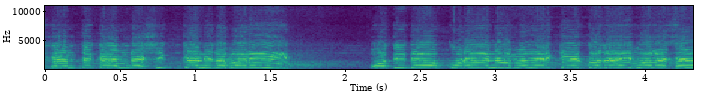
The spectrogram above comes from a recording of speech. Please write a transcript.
এখান থেকে আমরা শিক্ষা নিতে পারি, অতীতেও কোরআন আমাদেরকে একথাই বলেছে,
